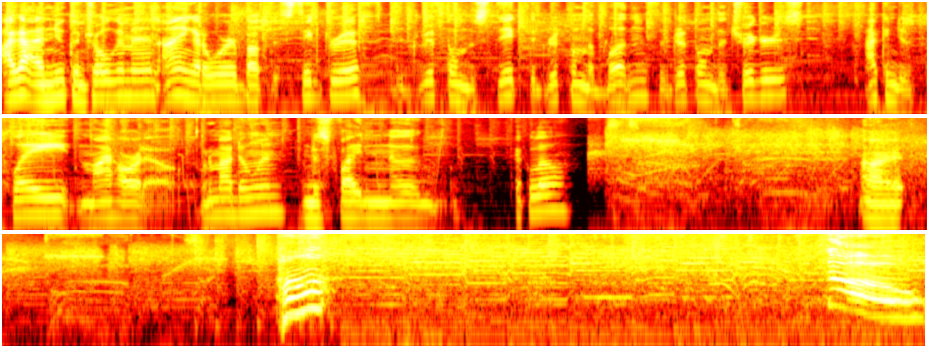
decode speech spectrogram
I got a new controller, man. I ain't gotta worry about the stick drift, the drift on the stick, the drift on the buttons, the drift on the triggers. I can just play my heart out. What am I doing? I'm just fighting uh, Piccolo. All right. Huh? No!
